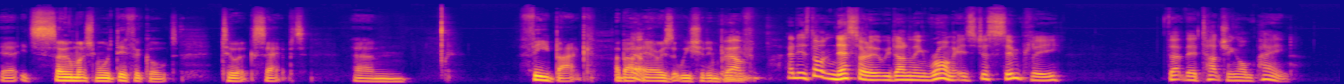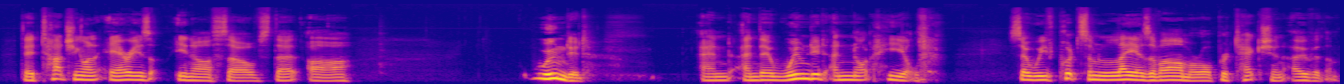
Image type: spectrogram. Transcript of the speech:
it's so much more difficult to accept um, feedback about yeah. areas that we should improve. Yeah. And it's not necessarily that we've done anything wrong. It's just simply that they're touching on pain. They're touching on areas in ourselves that are wounded and and they're wounded and not healed. So we've put some layers of armor or protection over them.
